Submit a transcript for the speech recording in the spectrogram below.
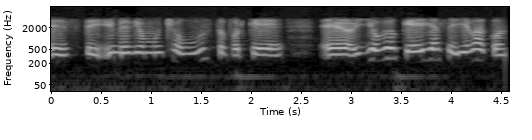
este, y me dio mucho gusto porque eh, yo veo que ella se lleva con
